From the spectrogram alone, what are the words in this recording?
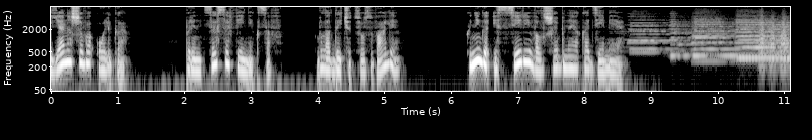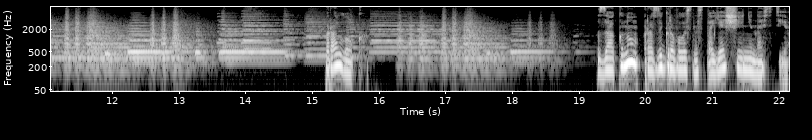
Янышева Ольга. Принцесса Фениксов. Владычицу звали? Книга из серии «Волшебная академия». Пролог. За окном разыгрывалось настоящее ненастье.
